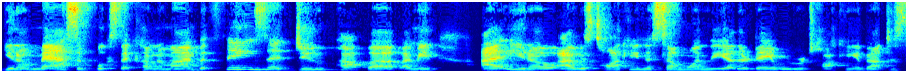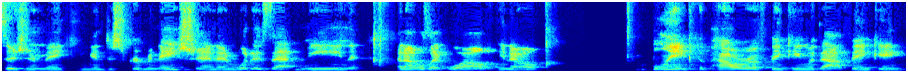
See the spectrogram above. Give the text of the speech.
you know, massive books that come to mind, but things that do pop up. I mean, I, you know, I was talking to someone the other day. We were talking about decision making and discrimination and what does that mean? And I was like, well, you know, Blink, the power of thinking without thinking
